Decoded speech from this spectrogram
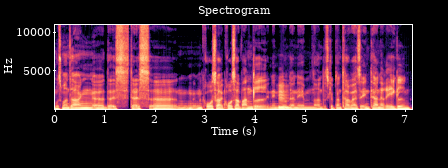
muss man sagen, äh, da ist, da ist äh, ein großer, großer Wandel in den mhm. Unternehmen. Ne? Es gibt dann teilweise interne Regeln,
